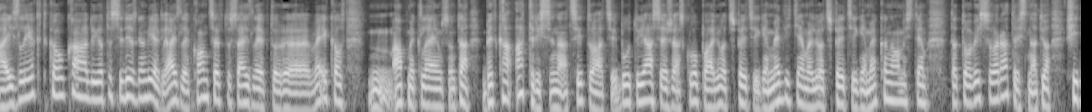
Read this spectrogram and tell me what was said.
aizliegt kaut kādu, jo tas ir diezgan viegli aizliegt koncertus, aizliegt tur uh, veikals, mm, apmeklējums un tā, bet kā atrisināt situāciju. Būtu jāsēžās kopā ļoti spēcīgiem mediķiem ar ļoti spēcīgiem ekonomistiem, tad to visu var atrisināt. Jo šī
